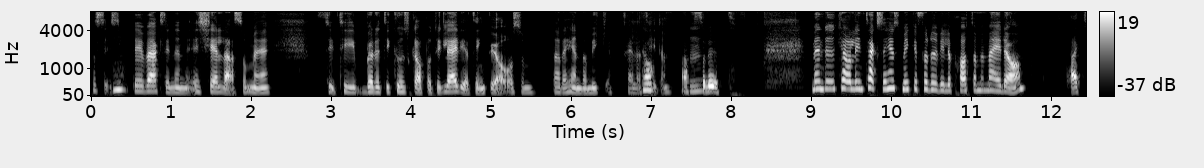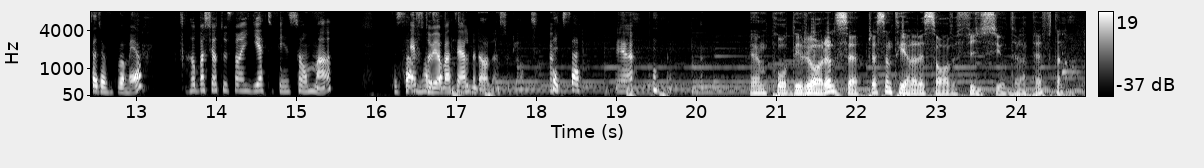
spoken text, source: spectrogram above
precis. Mm. Det är verkligen en, en källa som är till, till, både till kunskap och till glädje, tänker jag, och som, där det händer mycket hela Ja, tiden. Mm. Absolut. Men du Caroline, tack så hemskt mycket för att du ville prata med mig idag. Tack för att jag fick vara med. Hoppas jag att du får en jättefin sommar. Detsamma, Efter vi har varit i Almedalen såklart. Exakt. Ja. En podd i rörelse presenterades av Fysioterapeuterna.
